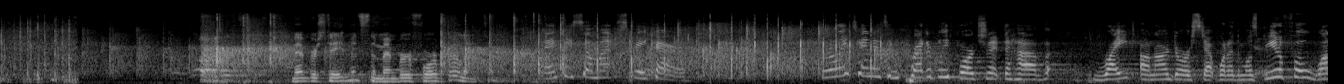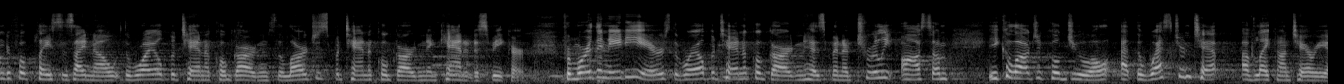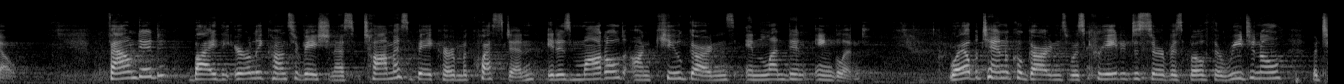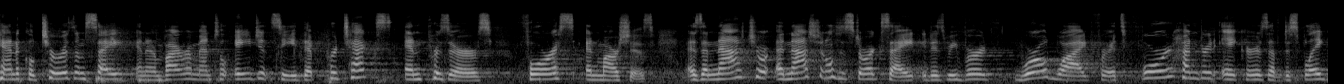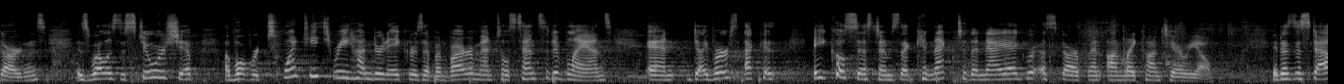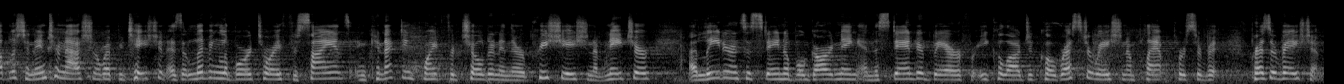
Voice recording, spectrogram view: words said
Member statements. The member for Burlington. Thank you so much, Speaker. Burlington is incredibly fortunate to have right on our doorstep, one of the most beautiful, wonderful places I know, the Royal Botanical Gardens, the largest botanical garden in Canada, Speaker. For more than 80 years, the Royal Botanical Garden has been a truly awesome ecological jewel at the western tip of Lake Ontario. Founded by the early conservationist Thomas Baker McQuesten, it is modelled on Kew Gardens in London, England. Royal Botanical Gardens was created to serve as both a regional botanical tourism site and an environmental agency that protects and preserves forests and marshes. As a, a, national historic site, it is revered worldwide for its 400 acres of display gardens, as well as the stewardship of over 2,300 acres of environmental sensitive lands and diverse ecosystems that connect to the Niagara Escarpment on Lake Ontario. It has established an international reputation as a living laboratory for science and connecting point for children in their appreciation of nature, a leader in sustainable gardening, and the standard bearer for ecological restoration and plant preservation.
